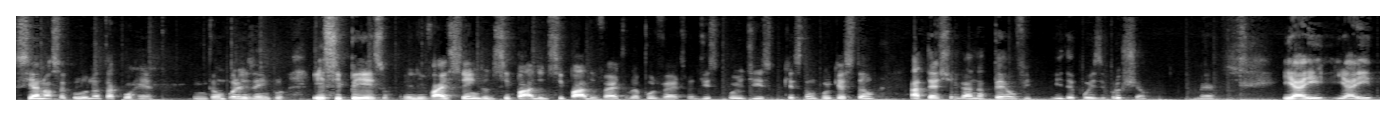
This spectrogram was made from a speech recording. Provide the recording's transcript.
se a nossa coluna está correta. Então, por exemplo, esse peso, ele vai sendo dissipado, dissipado vértebra por vértebra, disco por disco, questão por questão, até chegar na pelve e depois ir para o chão, né? E aí, e aí,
